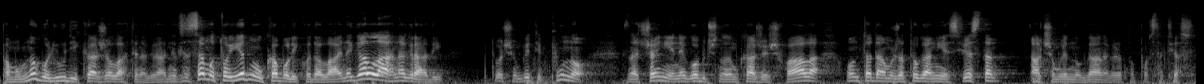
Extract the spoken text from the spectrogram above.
pa mu mnogo ljudi kaže Allah te nagradio. Nek se samo to jedno ukaboli kod Allah. Nek Allah nagradi. To će mu biti puno značajnije nego obično da mu kažeš hvala. On tada možda toga nije svjestan, ali će mu jednog dana vjerojatno postati jasno.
